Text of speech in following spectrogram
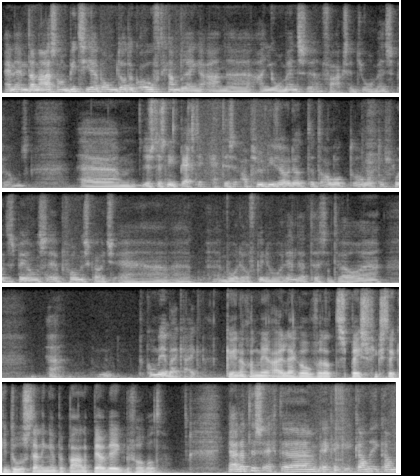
en, en daarnaast de ambitie hebben om dat ook over te gaan brengen aan, eh, aan jonge mensen. Vaak zijn het jonge mensen bij ons. Ehm, dus het is niet per se, het is absoluut niet zo dat, dat alle, alle topsporters bij ons eh, performance coach eh, worden of kunnen worden. Dat is het wel, eh, ja, er komt meer bij kijken. Kun je nog wat meer uitleggen over dat specifiek stukje doelstellingen bepalen per week bijvoorbeeld? Ja, dat is echt, eh, kijk, ik, ik, kan, ik kan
